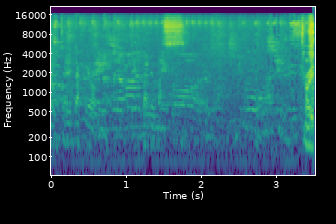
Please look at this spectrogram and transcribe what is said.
応これだけを食べますはい。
